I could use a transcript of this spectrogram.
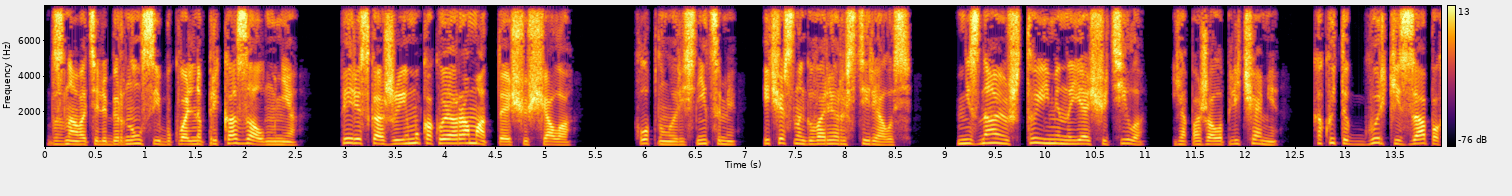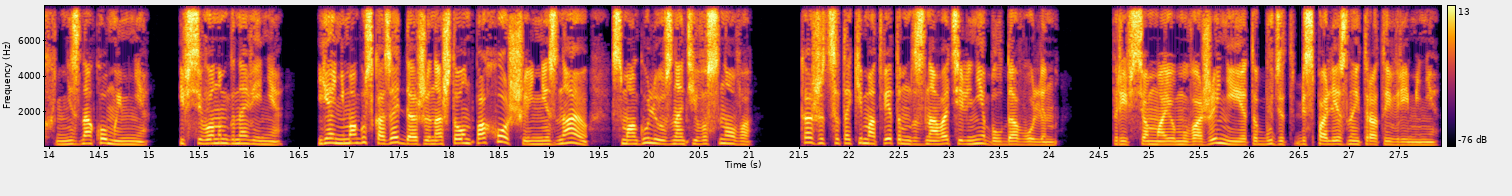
Дознаватель обернулся и буквально приказал мне. «Перескажи ему, какой аромат ты ощущала». Хлопнула ресницами и, честно говоря, растерялась. Не знаю, что именно я ощутила. Я пожала плечами. Какой-то горький запах, незнакомый мне. И всего на мгновение. Я не могу сказать даже, на что он похож, и не знаю, смогу ли узнать его снова. Кажется, таким ответом дознаватель не был доволен. «При всем моем уважении это будет бесполезной тратой времени»,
